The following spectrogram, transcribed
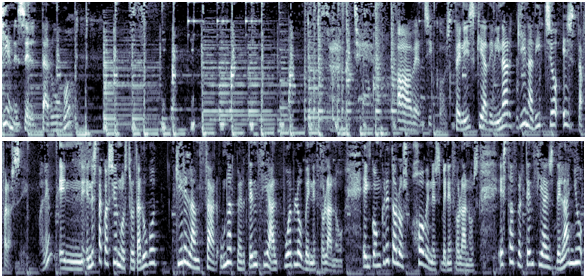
¿Quién es el tarugo? A ver, chicos, tenéis que adivinar quién ha dicho esta frase. En, en esta ocasión, nuestro tarugo quiere lanzar una advertencia al pueblo venezolano, en concreto a los jóvenes venezolanos. Esta advertencia es del año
